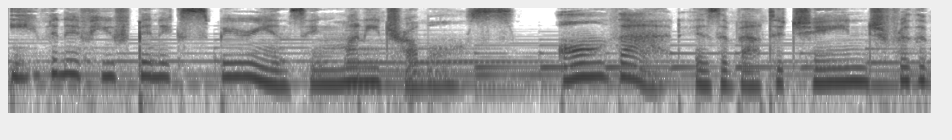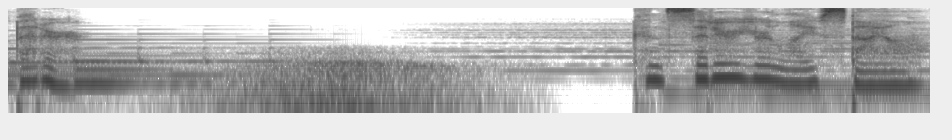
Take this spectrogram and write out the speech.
even if you've been experiencing money troubles, all that is about to change for the better. Consider your lifestyle.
